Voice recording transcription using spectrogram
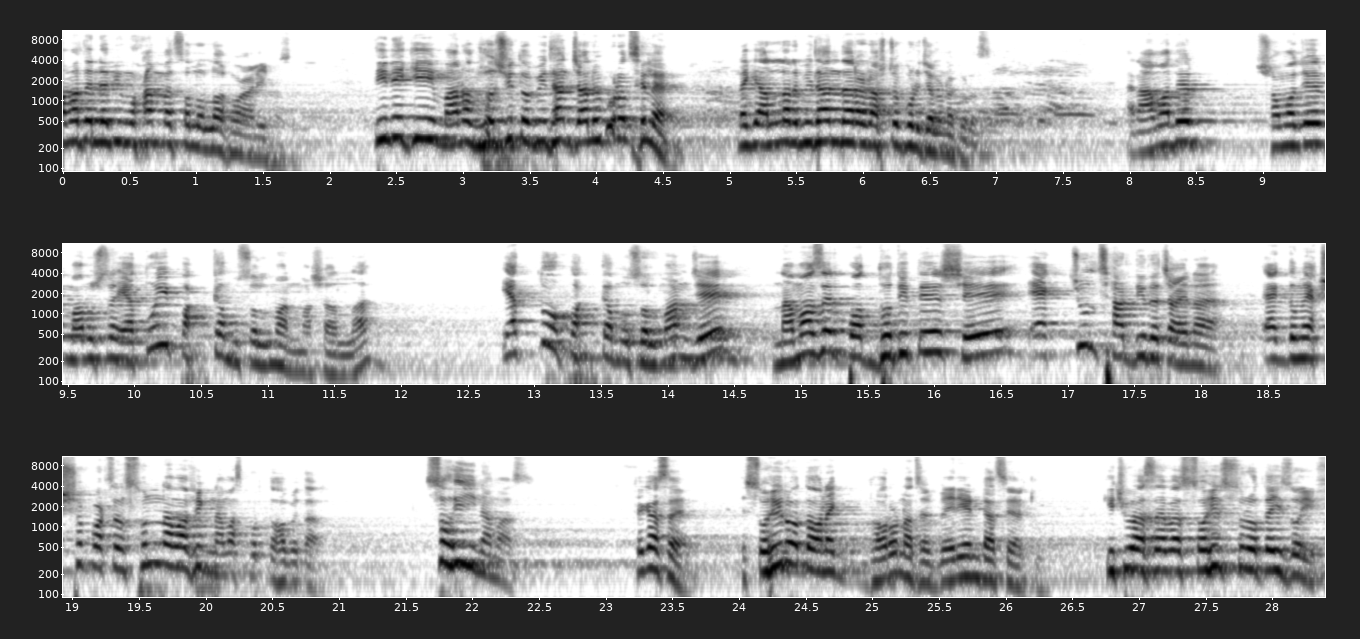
আমাদের নবী মুহাম্মদ সাল্লাহ আলী তিনি কি মানব রচিত বিধান চালু করেছিলেন? নাকি আল্লাহর বিধান দ্বারা রাষ্ট্র পরিচালনা করেছে আর আমাদের সমাজের মানুষরা এতই পাক্কা মুসলমান, মাশাআল্লাহ, এত পাক্কা মুসলমান যে নামাজের পদ্ধতিতে সে এক চুল ছাড় দিতে চায় না, একদম একশো পার্সেন্ট সুন্নামাফিক নামাজ পড়তে হবে তার। সহি নামাজ। ঠিক আছে? সহিরও তো অনেক ধরন আছে ভেরিয়েন্ট আছে আর কি। কিছু আছে আবার সহি সুরতেই জয়ীফ।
